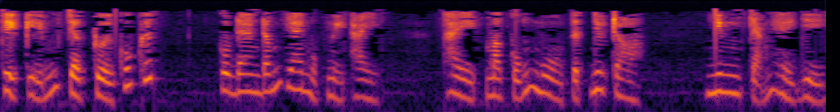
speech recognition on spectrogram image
Thì Kiểm chợt cười khúc khích, cô đang đóng vai một người thầy, thầy mà cũng mù tịch như trò, nhưng chẳng hề gì.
